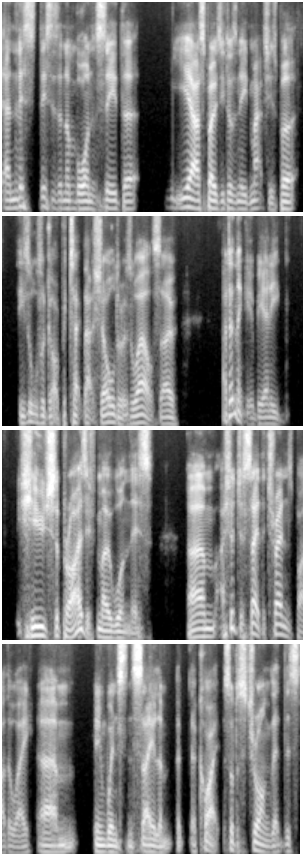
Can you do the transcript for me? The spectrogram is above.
and this this is a number one seed that, yeah, I suppose he doesn't need matches, but he's also got to protect that shoulder as well. So, I don't think it'd be any huge surprise if Mmoh won this. Um, I should just say the trends, by the way, um, in Winston Salem are quite sort of strong. That there's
